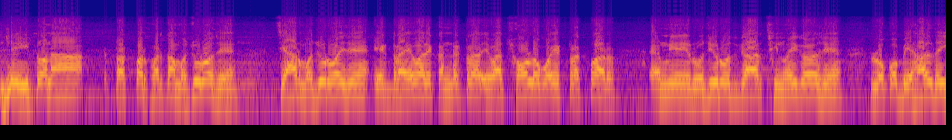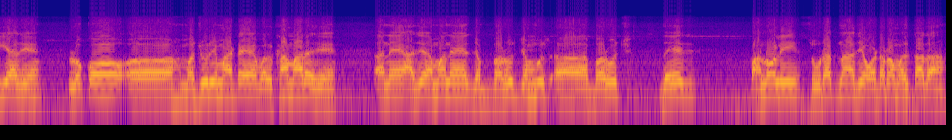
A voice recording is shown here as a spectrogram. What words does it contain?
જે ઈંટોના ટ્રક પર ફરતા મજૂરો છે, ચાર મજૂર હોય છે, એક ડ્રાઈવર, એક કંડક્ટર, એવા છ લોકો એક ટ્રક પર એમની રોજી રોજગાર છીનવાઈ ગયો છે. લોકો બેહાલ થઈ ગયા છે. લોકો મજૂરી માટે વલખા મારે છે. અને આજે અમને ભરૂચ જંબુ ભરૂચ દહેજ, પાનોલી, સુરતના જે ઓર્ડરો મળતા હતા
